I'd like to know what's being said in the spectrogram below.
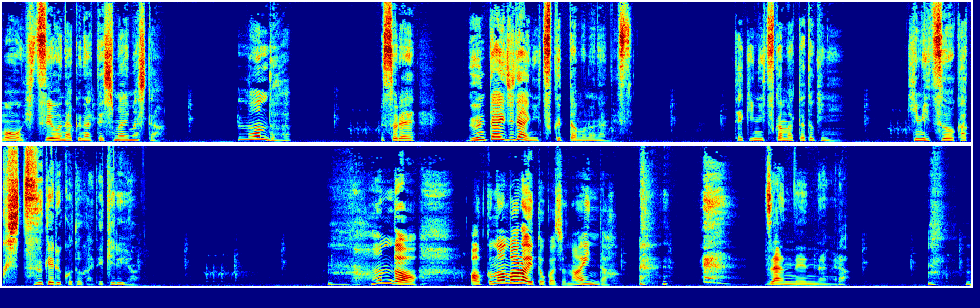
もう必要なくなってしまいました。なんで？それ軍隊時代に作ったものなんです。敵に捕まった時に機密を隠し続けることができるように。なんだ？悪魔払いとかじゃないんだ。残念ながら。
